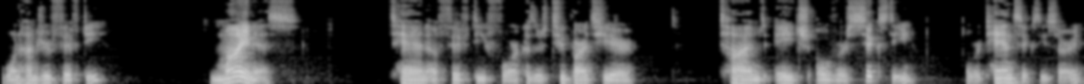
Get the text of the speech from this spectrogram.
150 minus tan of 54, because there's two parts here, times h over 60, over tan 60, sorry.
